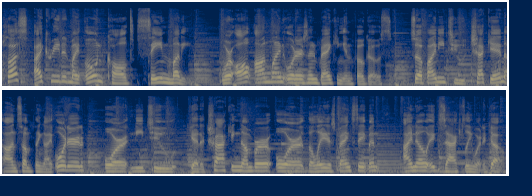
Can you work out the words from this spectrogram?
Plus, I created my own called Sane Money, where all online orders and banking info goes. So if I need to check in on something I ordered, or need to get a tracking number or the latest bank statement, I know exactly where to go.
